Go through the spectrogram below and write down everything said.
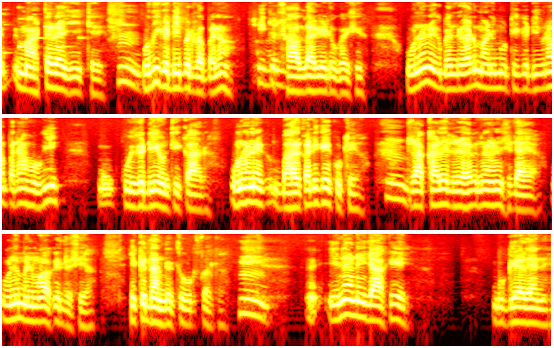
ਇਹ ਮਾਸਟਰ ਹੈ ਜੀ ਇੱਥੇ। ਹੂੰ। ਉਹਦੀ ਗੱਡੀ ਪਰ ਪਹਿਲਾਂ ਠੀਕ ਹੈ ਜੀ। ਸਾਲ ਦਾ ਗੇੜ ਹੋ ਗਿਆ ਸੀ। ਉਹਨਾਂ ਨੇ ਗੋਬਿੰਦਗੜ੍ਹ ਮਾੜੀ ਮੋਟੀ ਗੱਡੀ ਉਹਨਾਂ ਪਰਾਂ ਹੋ ਗਈ। ਕੋਈ ਗੱਡੀ ਆਉਂਦੀ ਕਾਰ ਉਹਨਾਂ ਨੇ ਬਾਹਰ ਕੱਢ ਕੇ ਕੁੱਟਿਆ। ਟਰੱਕ ਵਾਲੇ ਡਰਾਈਵਰ ਨੇ ਛਡਾਇਆ। ਉਹਨੇ ਮੈਨੂੰ ਆ ਕੇ ਦੱਸਿਆ ਇੱਕ ਦੰਦ ਤੋੜਤਾ ਤਾ। ਇਹਨਾਂ ਨੇ ਜਾ ਕੇ ਬੁੱਗੇ ਵਾਲਿਆਂ ਨੇ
